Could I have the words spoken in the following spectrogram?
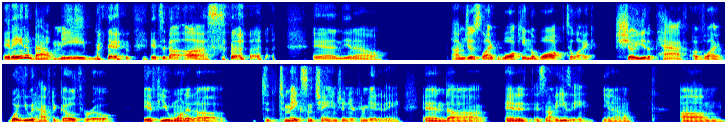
it ain't about me, it's about us. and, you know, I'm just like walking the walk to like show you the path of like what you would have to go through if you wanted uh, to, to make some change in your community. And, uh, and it, it's not easy, you know. Um,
